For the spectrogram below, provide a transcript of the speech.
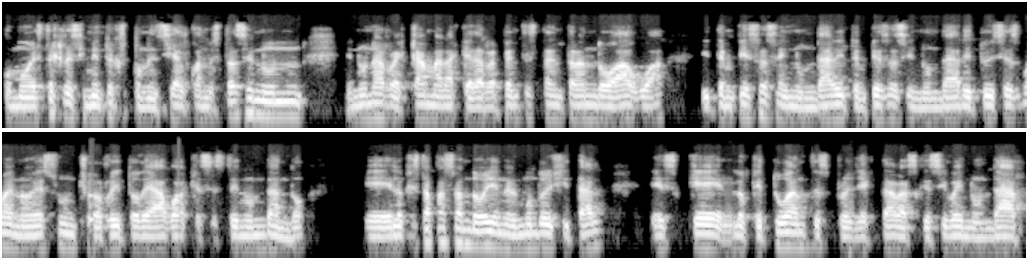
como este crecimiento exponencial, cuando estás en, un, en una recámara que de repente está entrando agua, y te empiezas a inundar y te empiezas a inundar y tú dices, bueno, es un chorrito de agua que se está inundando. Eh, lo que está pasando hoy en el mundo digital es que lo que tú antes proyectabas que se iba a inundar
